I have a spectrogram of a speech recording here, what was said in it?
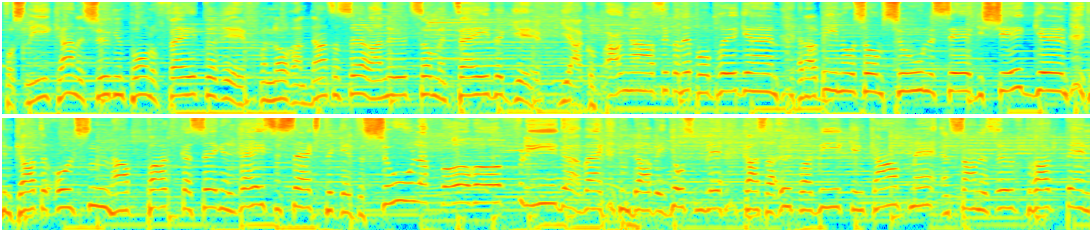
For slik han er sugen på noe feite riff, men når han danser ser han ut som en teidegif. Jakob Anger sitter ned på bryggen, en albino som soler seg i skyggen. Jim Cato Olsen har pakka seg en reisesekk, stikker til sola for å flyge vekk. Jon David Johnsen blir kasta ut fra Vikingkamp med en Sandnes Ulf-drakt, en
